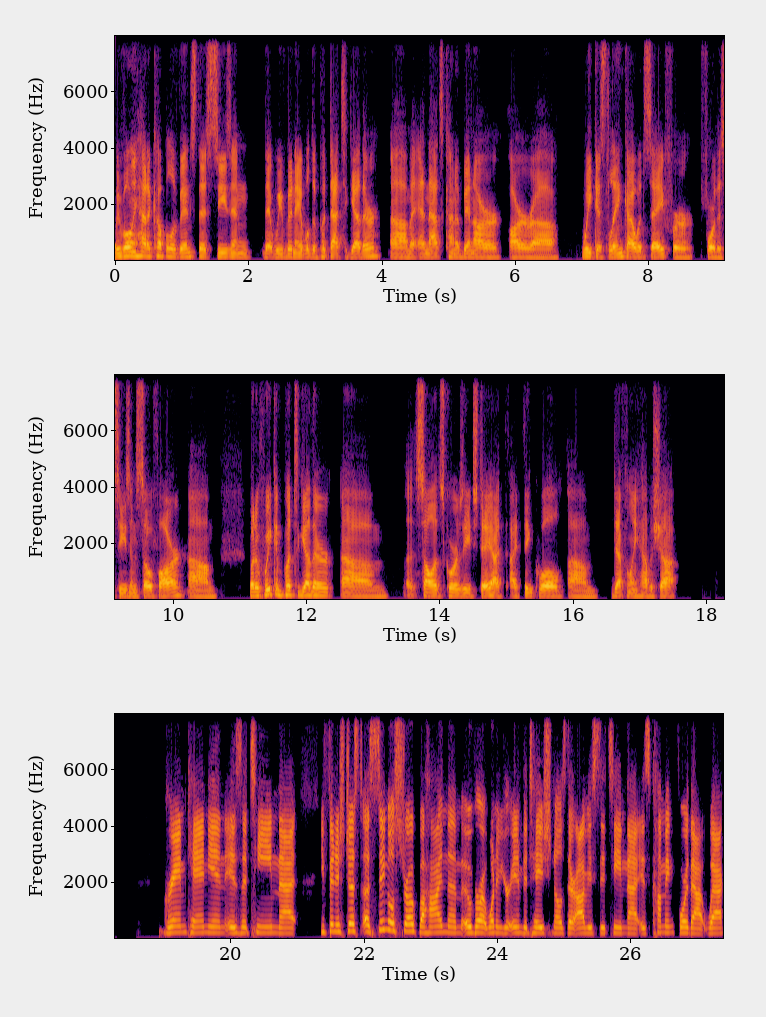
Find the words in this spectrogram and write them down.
we've only had a couple events this season that we've been able to put that together, um, and that's kind of been our our uh, weakest link, I would say, for for the season so far. Um, but if we can put together um, solid scores each day, I, I think we'll um, definitely have a shot. Grand Canyon is a team that You finished just a single stroke behind them over at one of your invitationals. They're obviously a team that is coming for that WAC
